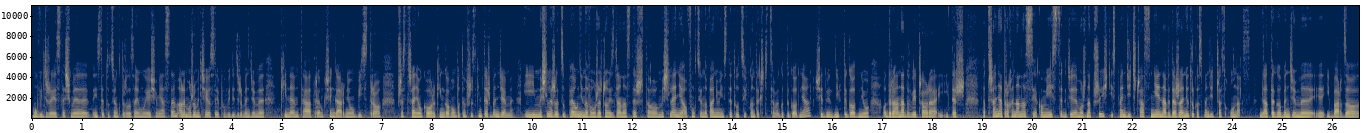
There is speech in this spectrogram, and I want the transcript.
mówić, że jesteśmy instytucją, która zajmuje się miastem, ale możemy dzisiaj o sobie powiedzieć, że będziemy kinem, teatrem, księgarnią, bistro, przestrzenią coworkingową, bo tym wszystkim też będziemy. I myślę, że zupełnie nową rzeczą jest dla nas też to myślenie o funkcjonowaniu instytucji w kontekście całego tygodnia, siedmiu dni w tygodniu, od rana do wieczora i, i też patrzenia trochę na nas jako miejsce, gdzie można przyjść i spędzić czas nie na wydarzeniu, tylko spędzić czas u nas. Dlatego będziemy i bardzo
